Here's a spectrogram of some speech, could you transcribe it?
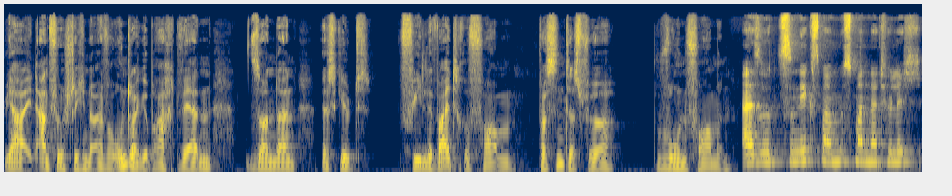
ja, in Anführungsstrichen einfach untergebracht werden, sondern es gibt viele weitere Formen. Was sind das für Wohnformen? Also zunächst mal muss man natürlich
